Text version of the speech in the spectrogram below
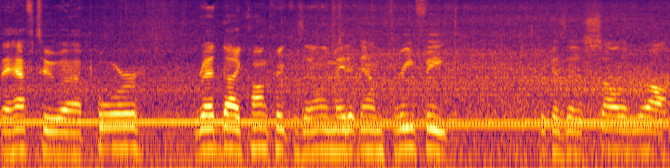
Uh, red dye concrete because they only made it down three feet because it is solid rock.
